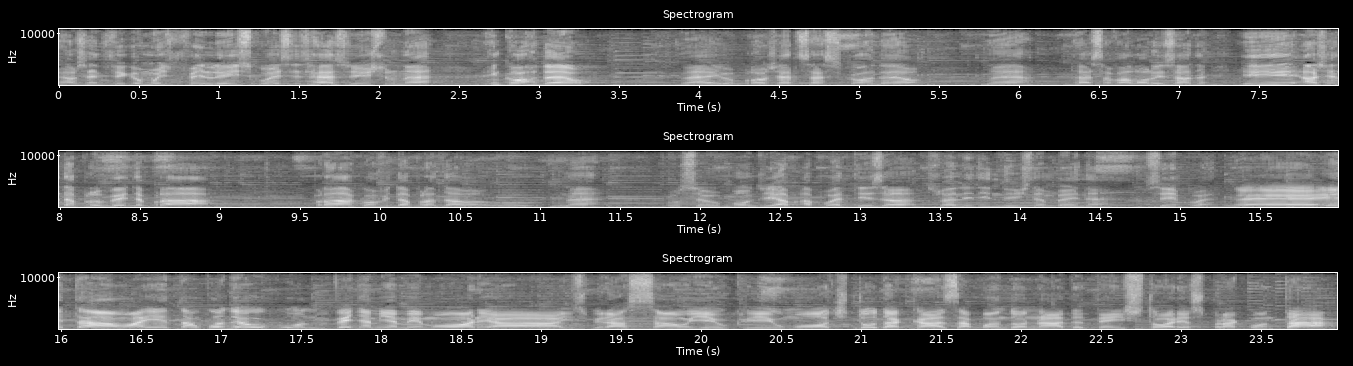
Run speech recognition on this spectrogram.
A gente fica muito feliz com esses registros, né? Em Cordel, né? E o projeto Sesc Cordel, né? Dessa valorizada. E a gente aproveita para convidar para dar o, né? O seu bom dia, a poetisa Sueli Diniz também, né? Sim, poeta. É, então, aí então quando eu quando vem na minha memória a inspiração e eu criei o mote Toda casa abandonada tem histórias para contar,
